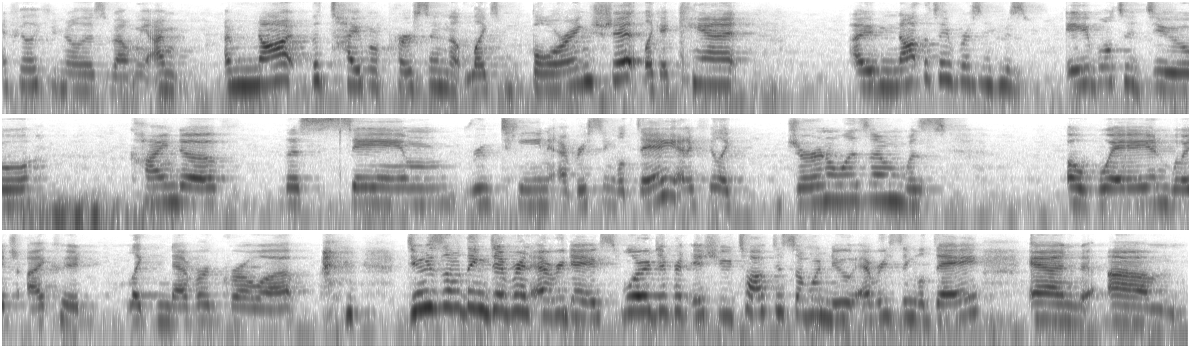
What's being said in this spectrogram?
i feel like you know this about me i'm i'm not the type of person that likes boring shit like i can't I'm not the type of person who's able to do kind of the same routine every single day. And I feel like journalism was a way in which I could like never grow up, do something different every day, explore a different issue, talk to someone new every single day. And um,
